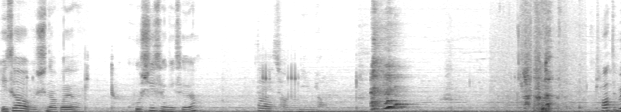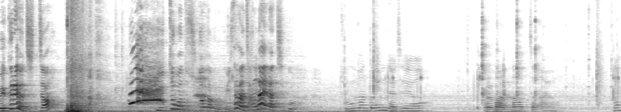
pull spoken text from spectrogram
이사 오시나 봐요. 고시생이세요? 네, 저는 이명. 저한테 왜 그래요, 진짜? 그 유튜버도 죽었다 그러고 이상한 장난이나 치고. 조금만 더 힘내세요. 얼마 안 남았잖아요. 네?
